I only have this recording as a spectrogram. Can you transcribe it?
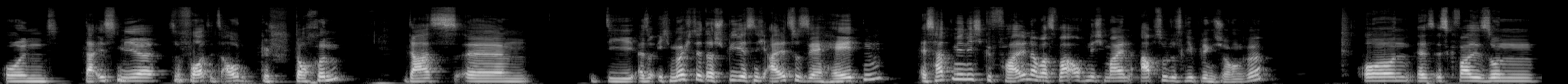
und da ist mir sofort ins Auge gestochen, dass ähm, die, also ich möchte das Spiel jetzt nicht allzu sehr haten. Es hat mir nicht gefallen, aber es war auch nicht mein absolutes Lieblingsgenre. Und es ist quasi so ein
